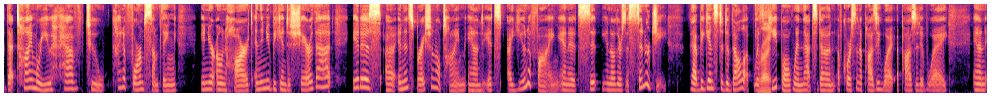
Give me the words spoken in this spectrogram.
that time where you have to kind of form something in your own heart, and then you begin to share that it is uh, an inspirational time and mm-hmm. it's a unifying and it's you know there's a synergy that begins to develop with right. people when that's done of course in a positive way a positive way and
